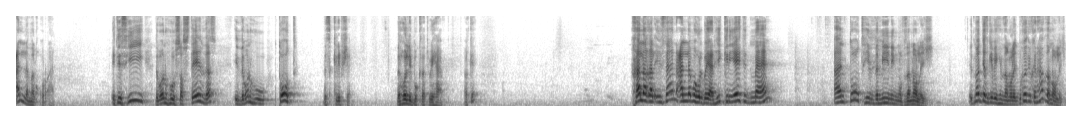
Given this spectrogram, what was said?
علم القرآن. It is He, the one who sustains us, is the one who taught the scripture, the holy book that we have. Okay? خلق الإنسان علمه البيان. He created man and taught him the meaning of the knowledge. It's not just giving him the knowledge, because you can have the knowledge,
